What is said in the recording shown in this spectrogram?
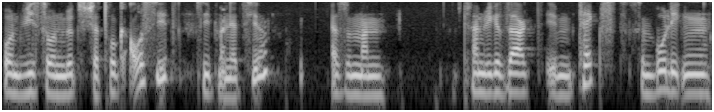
Und wie so ein möglicher Druck aussieht, sieht man jetzt hier. Also man kann, wie gesagt, im Text, Symboliken,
